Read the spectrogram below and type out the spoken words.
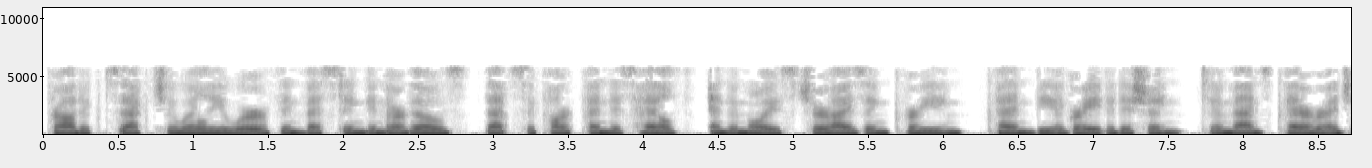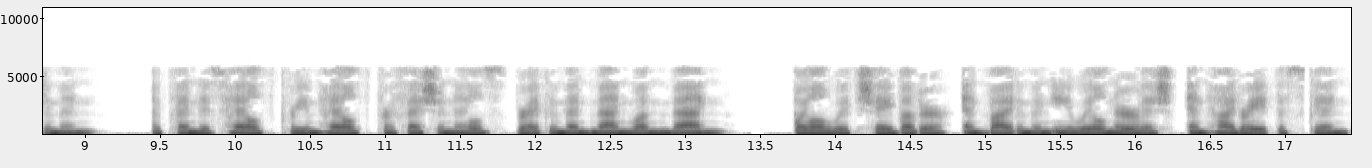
Products actually worth investing in are those that support penis health, and a moisturizing cream can be a great addition to a man's care regimen. A penis health cream health professionals recommend Man1 Man. Oil with shea butter and vitamin E will nourish and hydrate the skin,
